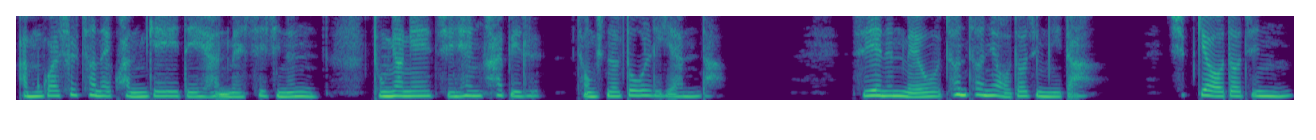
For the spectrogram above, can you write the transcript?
암과 실천의 관계에 대한 메시지는 동양의 지행 합일 정신을 떠올리게 한다. 지혜는 매우 천천히 얻어집니다. 쉽게 얻어진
